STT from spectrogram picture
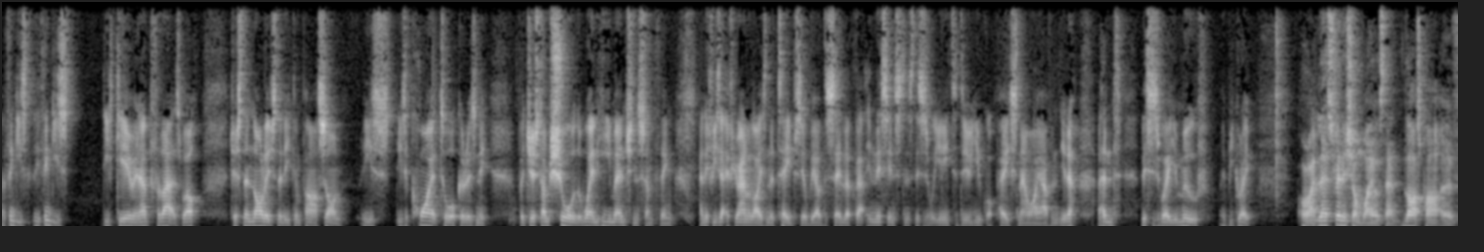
I think he's. I think he's. He's gearing up for that as well. Just the knowledge that he can pass on. He's he's a quiet talker, isn't he? But just I'm sure that when he mentions something, and if he's if you're analysing the tapes, he'll be able to say, look, that in this instance, this is what you need to do. You've got pace now, I haven't, you know, and this is where you move. It'd be great. All right, let's finish on Wales then. Last part of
